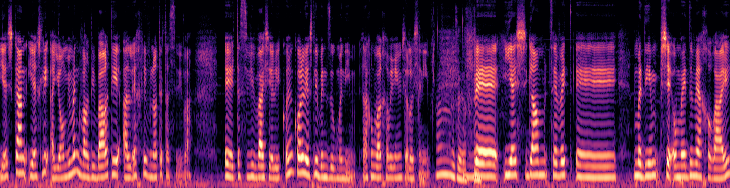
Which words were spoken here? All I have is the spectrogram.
יש כאן, יש לי היום, אם אני כבר דיברתי על איך לבנות את הסביבה, את הסביבה שלי, קודם כל יש לי בן זוג מדהים, שאנחנו כבר חברים שלוש שנים. אה, זה יפה. ויש גם צוות אה, מדהים שעומד מאחוריי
